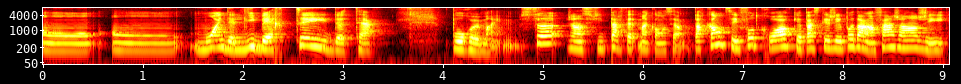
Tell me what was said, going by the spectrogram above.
ont moins de liberté de temps pour eux-mêmes. Ça, j'en suis parfaitement consciente. Par contre, c'est faux de croire que parce que j'ai pas d'enfant, genre j'ai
